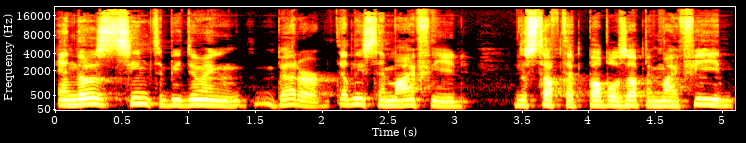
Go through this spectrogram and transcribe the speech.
and those seem to be doing better, at least in my feed. The stuff that bubbles up in my feed,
